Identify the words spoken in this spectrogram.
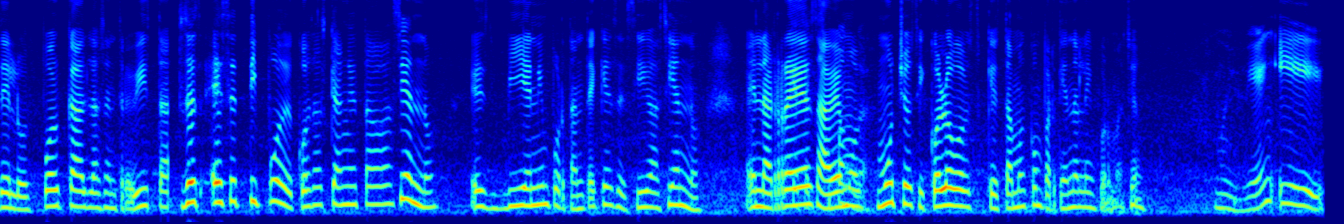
de los podcasts, las entrevistas, entonces ese tipo de cosas que han estado haciendo es bien importante que se siga haciendo. En las redes sabemos muchos psicólogos que estamos compartiendo la información. Muy bien, y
